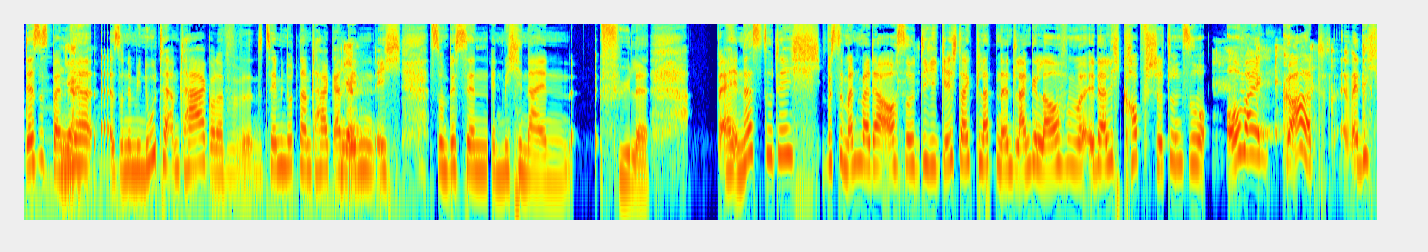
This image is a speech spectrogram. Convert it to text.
Das ist bei ja. mir so eine Minute am Tag oder zehn Minuten am Tag, an ja. denen ich so ein bisschen in mich hinein fühle. Erinnerst du dich? Bist du manchmal da auch so die Gehsteigplatten entlang gelaufen, innerlich Kopfschütteln, so, oh mein Gott, wenn ich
